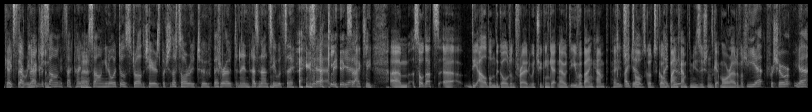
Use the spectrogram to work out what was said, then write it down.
gets It's that, that, kind of a song. It's that kind Yeah. of a song. You know, it does draw the tears, but that's all right too. Better out than in, as Nancy would say. Exactly, Yeah, yeah. exactly. Um, so that's uh, the album, The Golden Thread, which you can get now. Do you have a Bandcamp page? I It's do. always good to go I to do. Bandcamp. The musicians get more out of it. Yeah, for sure. Yeah,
